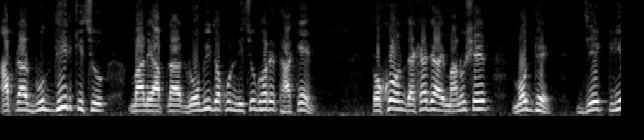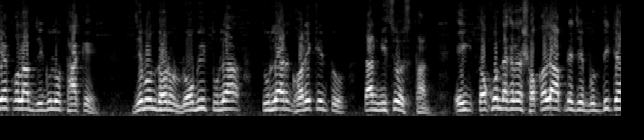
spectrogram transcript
আপনার বুদ্ধির কিছু মানে আপনার রবি যখন নিচু ঘরে থাকে তখন দেখা যায় মানুষের মধ্যে যে ক্রিয়াকলাপ যেগুলো থাকে, যেমন ধরুন রবি তুলা, তুলার ঘরে কিন্তু তার নিচু স্থান। এই তখন দেখা যায় সকালে আপনি যে বুদ্ধিটা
